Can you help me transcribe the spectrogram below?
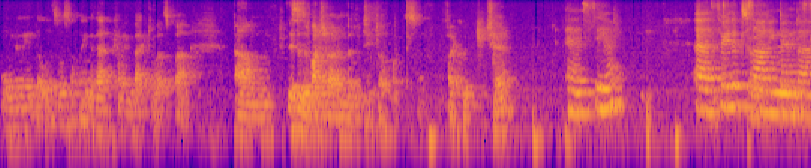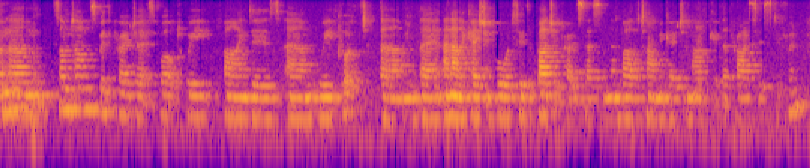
four million dollars or something without coming back to us, but, um, this is a budget item that we ticked off on, so if I could, Chair. uh, Theo? Uh, Through the presiding member, um, sometimes with projects, what we find is um, we put um, a- an allocation forward through the budget process, and then by the time we go to market, the price is different.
